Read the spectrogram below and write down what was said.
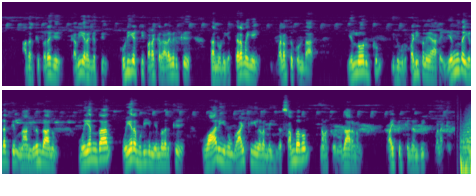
அதற்கு பிறகு கவியரங்கத்தில் கொடிகட்டி பறக்கிற அளவிற்கு தன்னுடைய திறமையை வளர்த்து கொண்டார். எல்லோருக்கும் இது ஒரு படிப்பனையாக எந்த இடத்தில் நாம் இருந்தாலும் முயன்றால் உயர முடியும் என்பதற்கு வாலியினும் வாழ்க்கையில் நடந்த இந்த சம்பவம் நமக்கு ஒரு உதாரணம். வாய்ப்பிற்கு நன்றி வணக்கம்.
